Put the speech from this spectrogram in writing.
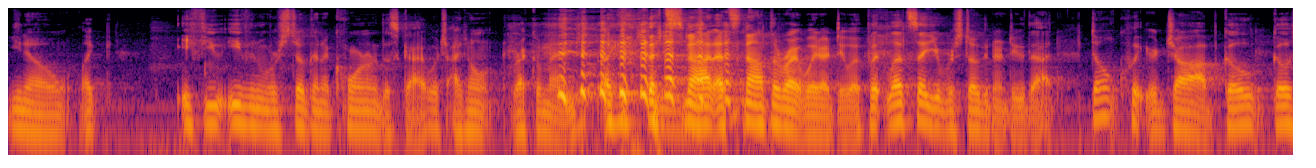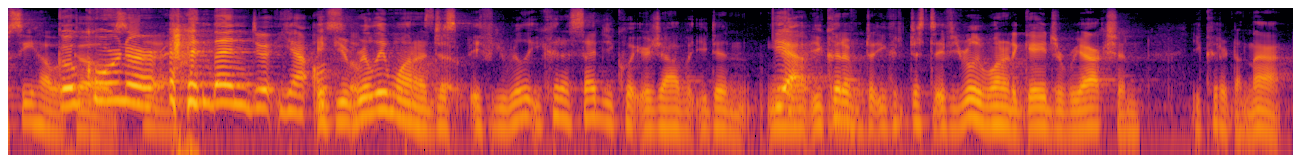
you know like if you even were still going to corner this guy which i don't recommend like that's not that's not the right way to do it but let's say you were still going to do that don't quit your job go go see how go it goes Go corner Yeah. and then do it. Yeah. if you really want to just if you really you could have said you quit your job but you didn't you Yeah. know? you could have you could just if you really wanted to gauge a reaction you could have done that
